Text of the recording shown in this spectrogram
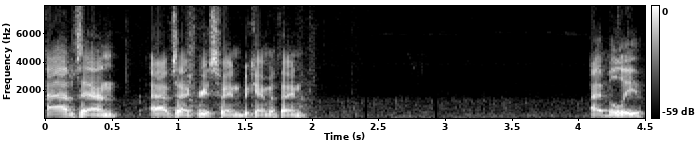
Abzan Absent Greasefang became a thing. I believe.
